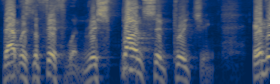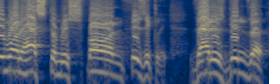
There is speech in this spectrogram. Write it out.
That was the fifth one. Responsive preaching. Everyone has to respond physically. That has been the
